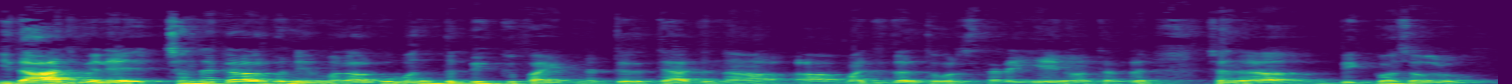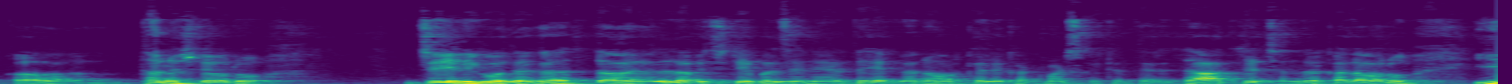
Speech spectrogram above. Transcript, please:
ಇದಾದ್ಮೇಲೆ ಚಂದ್ರಕಲಾ ಅವ್ರಿಗೂ ನಿರ್ಮಲ ಅವ್ರಿಗೂ ಒಂದು ಬಿಗ್ ಫೈಟ್ ನಡೆದಿರುತ್ತೆ. ಅದನ್ನ ಮಧ್ಯದಲ್ಲಿ ತೋರಿಸ್ತಾರೆ. ಏನು ಅಂತಂದ್ರೆ, ಚಂದ್ರ ಬಿಗ್ ಬಾಸ್ ಅವರು ಧನುಷ್ ಅವರು ಜೈಲಿಗೆ ಹೋದಾಗ ಎಲ್ಲ ವೆಜಿಟೇಬಲ್ಸ್ ಏನಿರುತ್ತೆ ಎಲ್ಲನೂ ಅವ್ರ ಕೈಲಿ ಕಟ್ ಮಾಡಿಸ್ಬೇಕಂತ ಇರುತ್ತೆ. ಆದರೆ ಚಂದ್ರಕಲಾ ಅವರು ಈ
